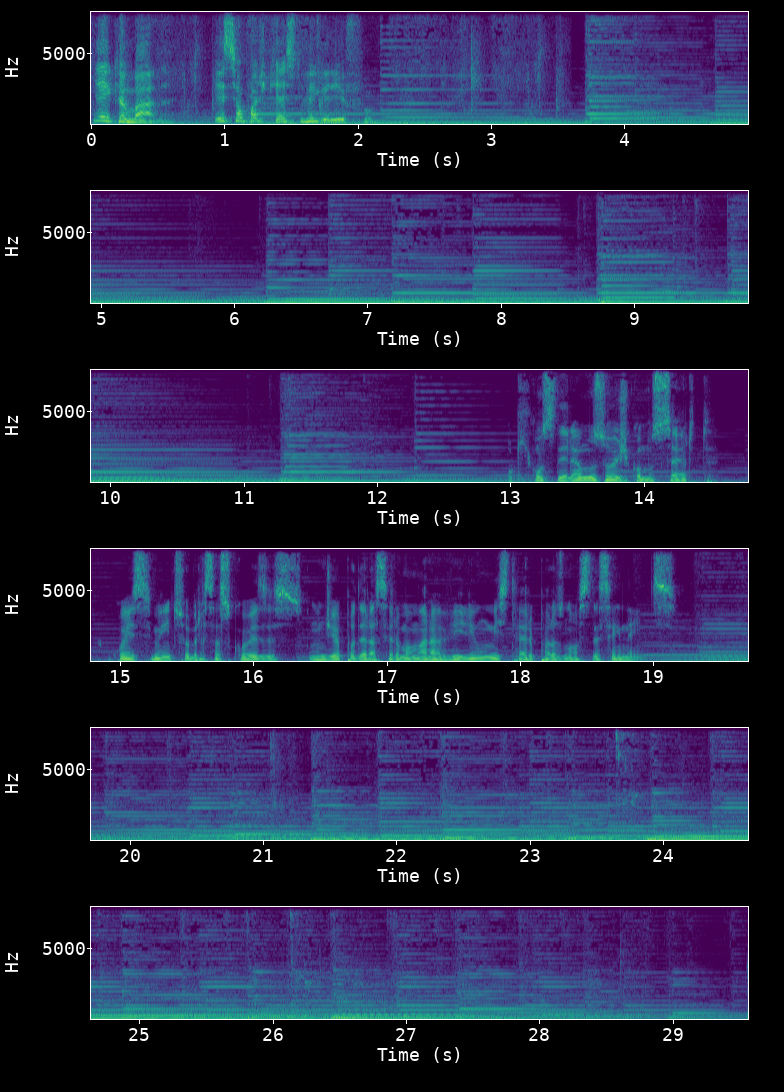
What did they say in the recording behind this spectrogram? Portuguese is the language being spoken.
E aí, cambada? Esse é o podcast do Regrifo. O que consideramos hoje como certo, o conhecimento sobre essas coisas, um dia poderá ser uma maravilha e um mistério para os nossos descendentes.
